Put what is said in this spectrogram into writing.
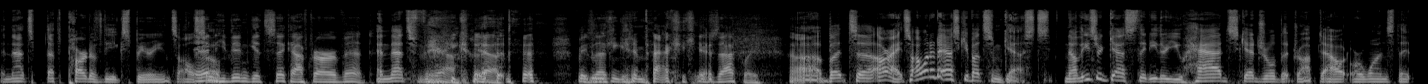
and that's that's part of the experience also. and he didn't get sick after our event. And that's very Yeah, good. yeah. Maybe we can get him back again. Exactly. Uh, but uh, all right, so I wanted to ask you about some guests. Now, these are guests that either you had scheduled that dropped out, or ones that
